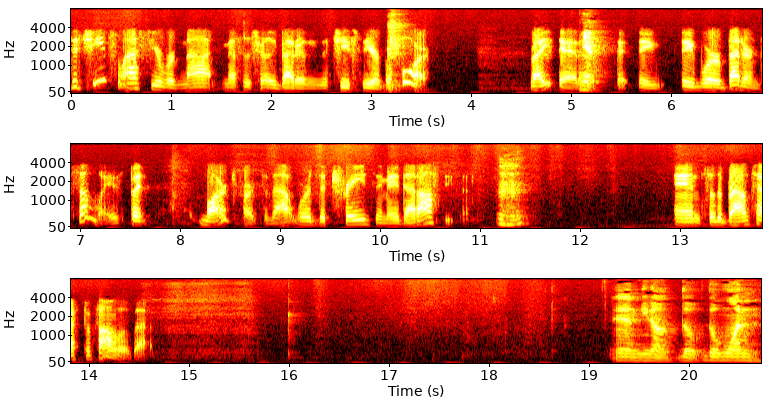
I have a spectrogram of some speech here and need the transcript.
The Chiefs last year were not necessarily better than the Chiefs the year before, right? They, a, yeah. they they were better in some ways, but large parts of that were the trades they made that offseason. Mm-hmm. And so the Browns have to follow that. And you know the the one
